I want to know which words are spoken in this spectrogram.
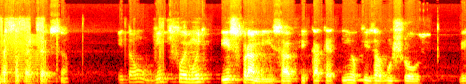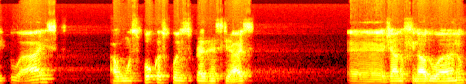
nessa percepção. Então, 20 foi muito isso para mim, sabe? Ficar quietinho, eu fiz alguns shows virtuais, algumas poucas coisas presenciais é, já no final do ano,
